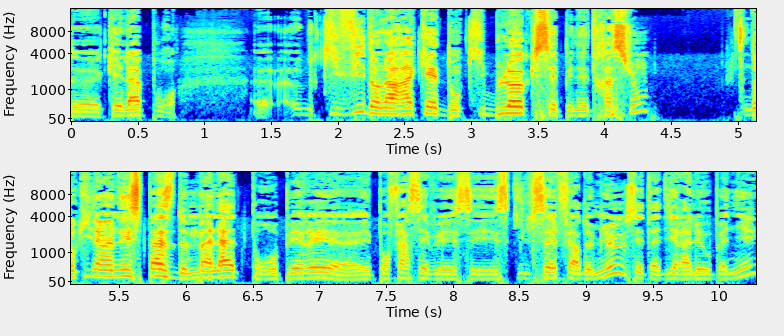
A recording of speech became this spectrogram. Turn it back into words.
euh, qui est là pour euh, qui vit dans la raquette, donc qui bloque ses pénétrations. Donc il a un espace de malade pour opérer euh, et pour faire ce qu'il sait faire de mieux, c'est-à-dire aller au panier.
